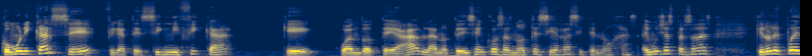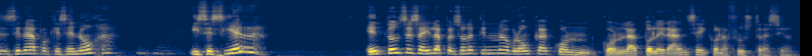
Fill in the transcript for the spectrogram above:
Comunicarse, fíjate, significa que cuando te hablan o te dicen cosas, no te cierras y te enojas. Hay muchas personas que no le puedes decir nada porque se enoja y se cierra. Entonces ahí la persona tiene una bronca con, con, la tolerancia y con la frustración.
